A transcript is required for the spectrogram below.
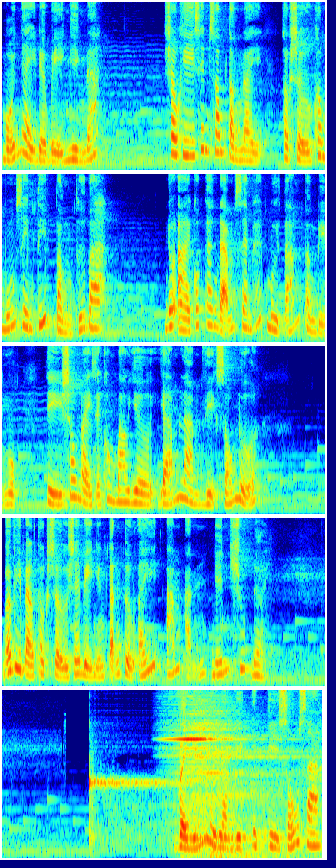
mỗi ngày đều bị nghiền nát. Sau khi xem xong tầng này, thật sự không muốn xem tiếp tầng thứ ba. Nếu ai có can đảm xem hết 18 tầng địa ngục thì sau này sẽ không bao giờ dám làm việc xấu nữa. Bởi vì bạn thật sự sẽ bị những cảnh tượng ấy ám ảnh đến suốt đời. Vậy những người làm việc cực kỳ xấu xa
